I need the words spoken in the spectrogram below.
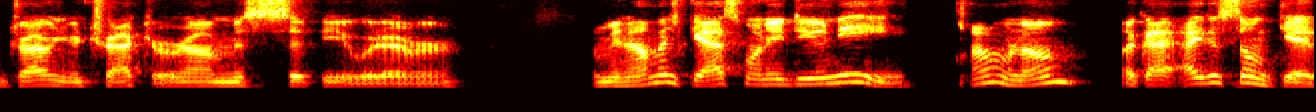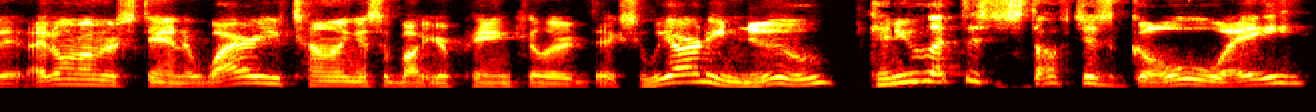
driving your tractor around Mississippi or whatever, I mean, how much gas money do you need? I don't know. Like, I, I just don't get it. I don't understand it. Why are you telling us about your painkiller addiction? We already knew. Can you let this stuff just go away?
